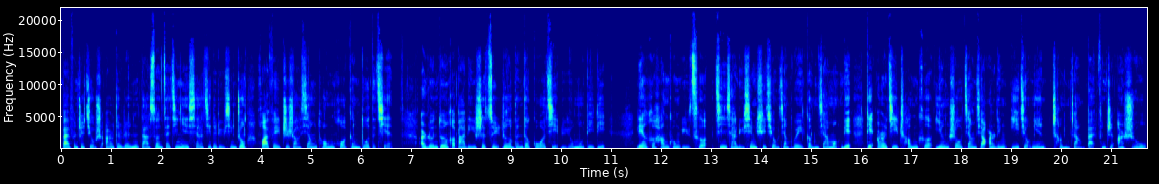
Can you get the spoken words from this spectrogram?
百分之九十二的人打算在今年夏季的旅行中花费至少相同或更多的钱。而伦敦和巴黎是最热门的国际旅游目的地。联合航空预测，今夏旅行需求将会更加猛烈，第二季乘客营收将较二零一九年成长百分之二十五。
